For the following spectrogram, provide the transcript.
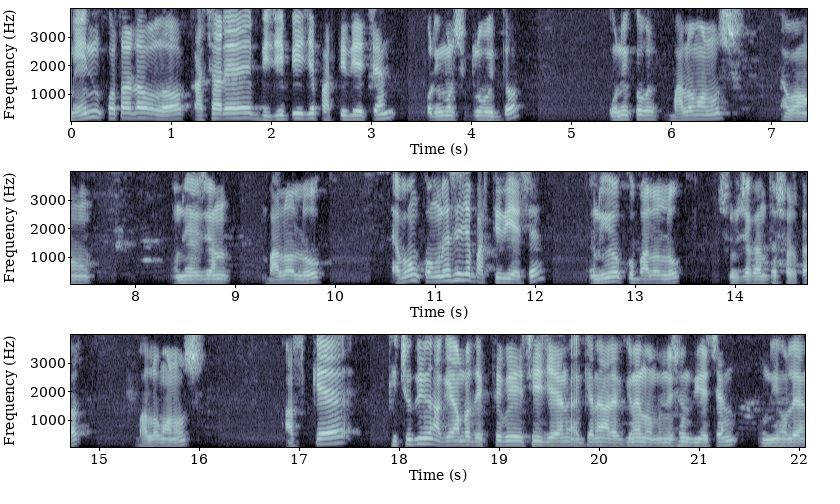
মেইন কথাটা হলো কাছাড়ে বিজেপি যে প্রার্থী দিয়েছেন পরিমল শুক্লবৈদ্য উনি খুব ভালো মানুষ এবং উনি একজন ভালো লোক এবং কংগ্রেসে যে প্রার্থী দিয়েছে, উনিও খুব ভালো লোক, সূর্যকান্ত সরকার, ভালো মানুষ। আজকে কিছুদিন আগে আমরা দেখতে পেয়েছি যে এখানে আরেকজনের নমিনেশন দিয়েছেন, উনি হলেন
